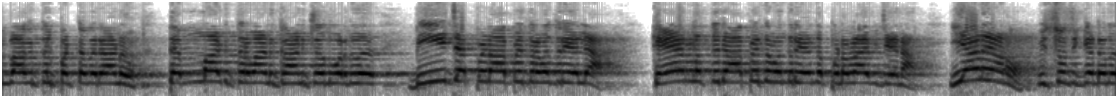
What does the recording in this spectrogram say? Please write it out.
വിഭാഗത്തിൽപ്പെട്ടവരാണ് തെമ്മാടിത്തരമാണ് കാണിച്ചതെന്ന് പറഞ്ഞത് ബി ജെ പിയുടെ ആഭ്യന്തരമന്ത്രിയല്ല കേരളത്തിന്റെ ആഭ്യന്തരമന്ത്രി എന്ന പിണറായി വിജയന. ഇയാളെയാണോ വിശ്വസിക്കേണ്ടത്?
